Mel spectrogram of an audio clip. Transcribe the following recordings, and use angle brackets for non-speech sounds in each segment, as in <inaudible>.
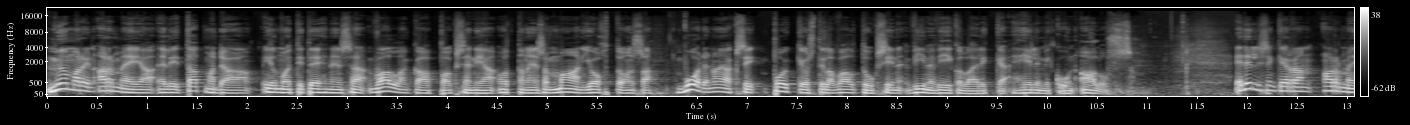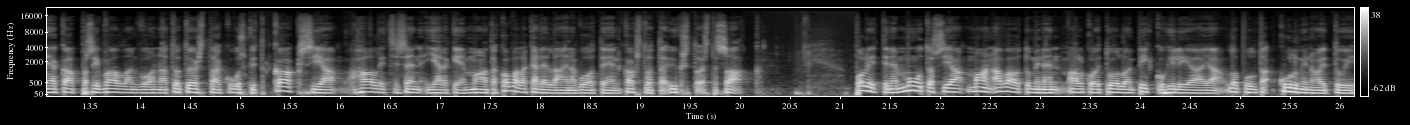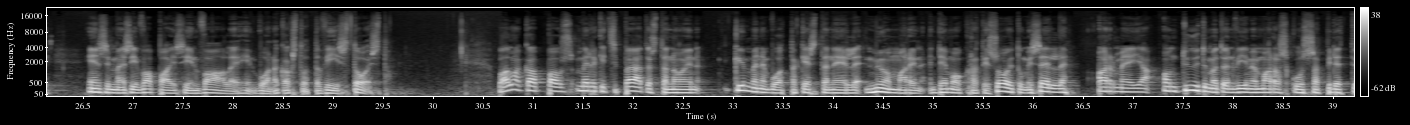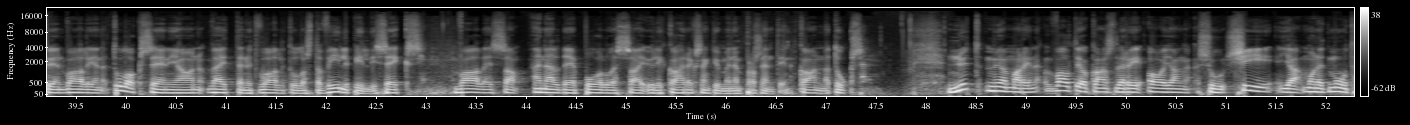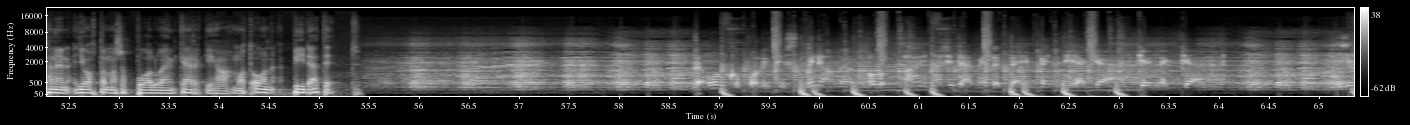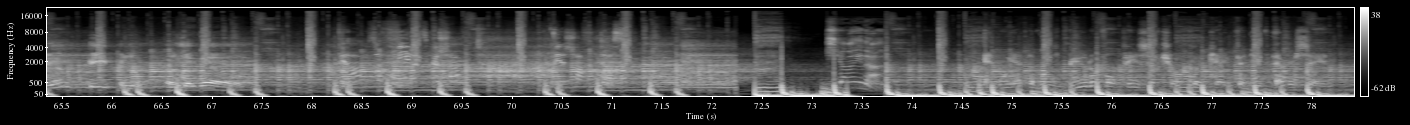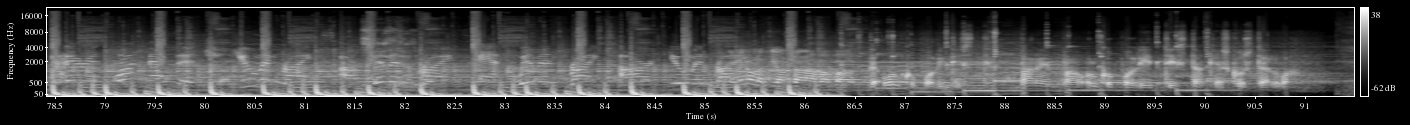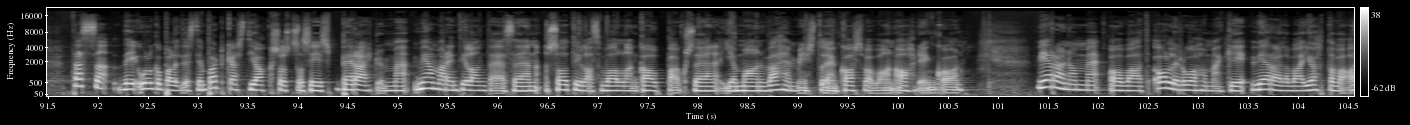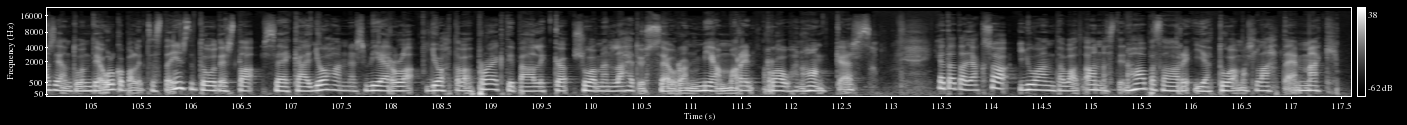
Myanmarin armeija eli Tatmada ilmoitti tehneensä vallankaappauksen ja ottaneensa maan johtoonsa vuoden ajaksi poikkeustilavaltuuksiin viime viikolla eli helmikuun alussa. Edellisen kerran armeija kaappasi vallan vuonna 1962 ja hallitsi sen jälkeen maata kovalla kädellä aina vuoteen 2011 saakka. Poliittinen muutos ja maan avautuminen alkoi tuolloin pikkuhiljaa ja lopulta kulminoitui ensimmäisiin vapaisiin vaaleihin vuonna 2015. Vallankaappaus merkitsi päätöstä noin 10 vuotta kestäneelle Myanmarin demokratisoitumiselle. Armeija on tyytymätön viime marraskuussa pidettyjen vaalien tulokseen ja on väittänyt vaalitulosta vilpilliseksi. Vaaleissa NLD-puolue sai yli 80 prosentin kannatuksen. Nyt Myanmarin valtiokansleri Ouyang Suu Kyi ja monet muut hänen johtamansa puolueen kärkihahmot on pidätetty. Ulkopoliittista keskustelua. Tässä The Ulkopoliittisten podcast-jaksossa siis perehdymme Myanmarin tilanteeseen, sotilasvallan kauppaukseen ja maan vähemmistöjen kasvavaan ahdinkoon. Vierainamme ovat Olli Ruohomäki, vieraileva johtava asiantuntija ulkopoliittisesta instituutista sekä Johannes Vierula, johtava projektipäällikkö Suomen lähetysseuran Myanmarin rauhanhankkeessa. Ja tätä jaksoa juontavat Annastin Haapasaari ja Tuomas Lähteenmäki.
